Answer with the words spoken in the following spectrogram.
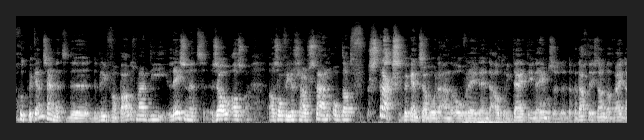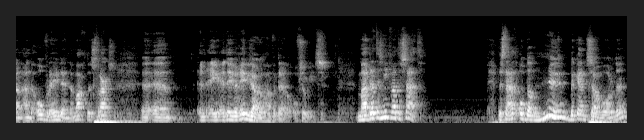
goed bekend zijn met de, de brieven van Paulus. Maar die lezen het zo als, alsof hier zou staan opdat straks bekend zou worden aan de overheden en de autoriteiten in de hemelse. De, gedachte is dan dat wij dan aan de overheden en de machten straks uh, een, e- het evangelie zouden gaan vertellen of zoiets. Maar dat is niet wat er staat. Er staat opdat nu bekend zou worden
